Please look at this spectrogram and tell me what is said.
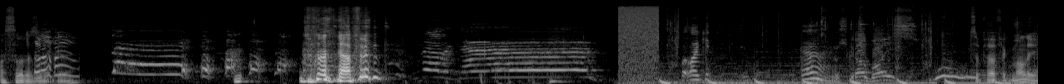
I thought it was okay. what happened? But like it... Yeah. Let's go, boys. It's a perfect molly.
